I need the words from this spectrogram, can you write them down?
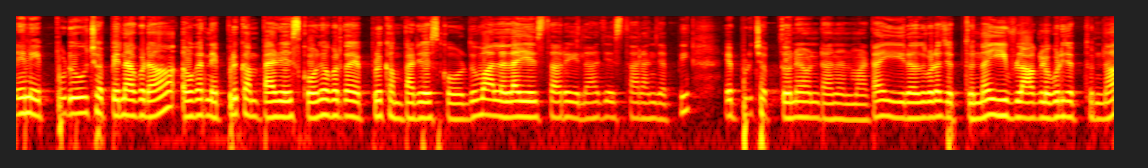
నేను ఎప్పుడు చెప్పినా కూడా ఒకరిని ఎప్పుడు కంపేర్ చేసుకోవద్దు ఒకరితో ఎప్పుడు కంపేర్ చేసుకోవద్దు. వాళ్ళు ఎలా చేస్తారు ఇలా చేస్తారు అని చెప్పి ఎప్పుడు చెప్తూనే ఉంటాను అనమాట ఈ రోజు కూడా చెప్తున్నా ఈ వ్లాగ్లో కూడా చెప్తున్నా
